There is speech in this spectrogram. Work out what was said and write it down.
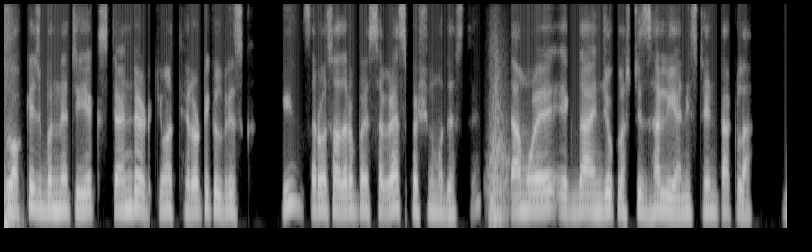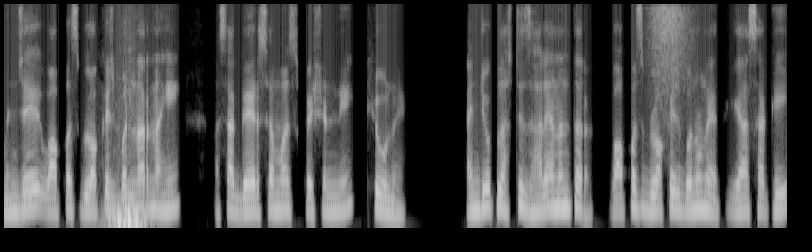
ब्लॉकेज बनण्याची एक स्टँडर्ड किंवा थेरॉटिकल रिस्क ही सर्वसाधारणपणे सगळ्याच पेशंटमध्ये असते. त्यामुळे एकदा अँजिओप्लास्टिक झाली आणि स्टेंट टाकला म्हणजे वापस ब्लॉकेज बनणार नाही असा गैरसमज पेशंटनी ठेवू नये. अँजिओप्लास्टिक झाल्यानंतर वापस ब्लॉकेज बनू नयेत यासाठी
